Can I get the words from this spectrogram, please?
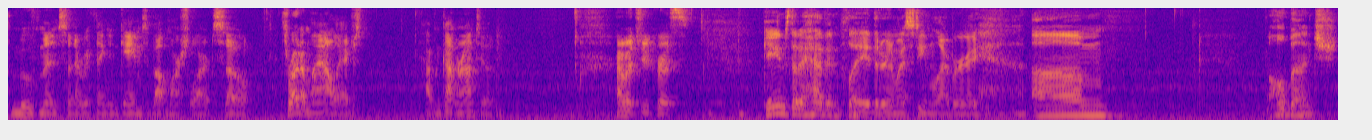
the movements and everything, and games about martial arts. So it's right up my alley. I just haven't gotten around to it. How about you, Chris? Games that I haven't played that are in my Steam library. Um, a whole bunch.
